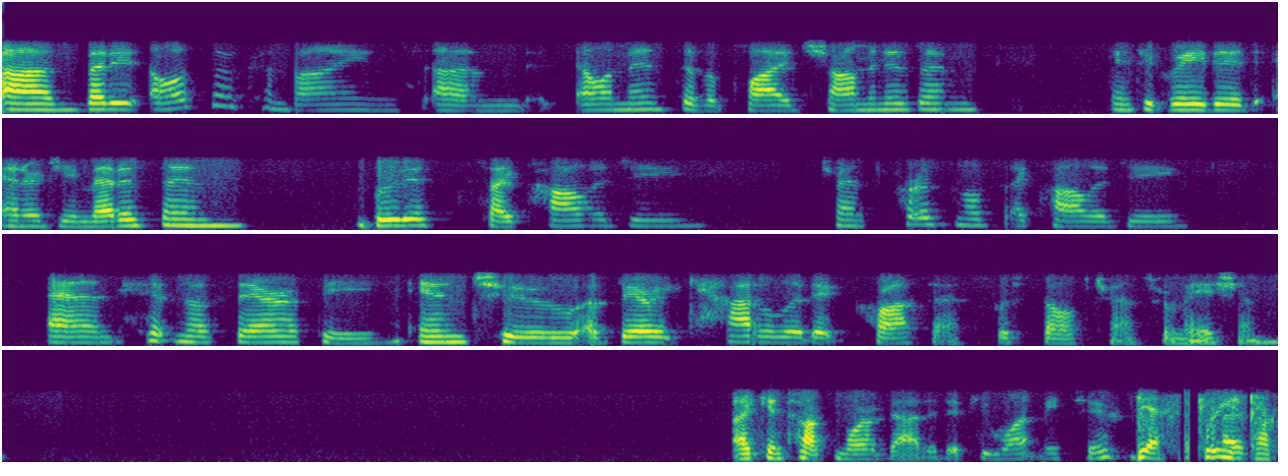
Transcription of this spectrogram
um, but it also combines um, elements of applied shamanism, integrated energy medicine, Buddhist psychology, transpersonal psychology, and hypnotherapy into a very catalytic process for self transformation. I can talk more about it if you want me to. Yes, please talk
